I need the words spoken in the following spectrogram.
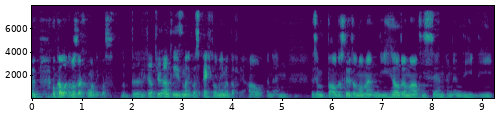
Ook al was dat gewoon, ik was de literatuur aan het lezen, maar ik was echt wel mee met dat verhaal. En, en er zijn bepaalde sleutelmomenten die heel dramatisch zijn en, en die, die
